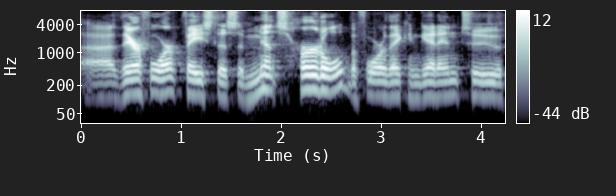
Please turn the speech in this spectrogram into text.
uh, therefore, face this immense hurdle before they can get into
